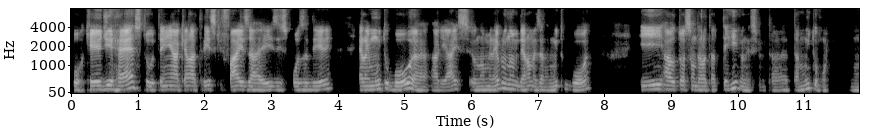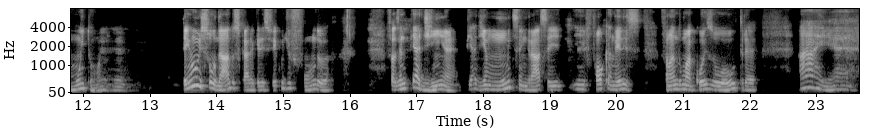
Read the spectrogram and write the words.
Porque de resto, tem aquela atriz que faz a ex-esposa dele. Ela é muito boa, aliás, eu não me lembro o nome dela, mas ela é muito boa. E a atuação dela tá terrível nesse filme, tá, tá muito ruim, muito ruim. Uhum. Tem uns soldados, cara, que eles ficam de fundo fazendo piadinha, piadinha muito sem graça e, e foca neles falando uma coisa ou outra. Ai, é,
